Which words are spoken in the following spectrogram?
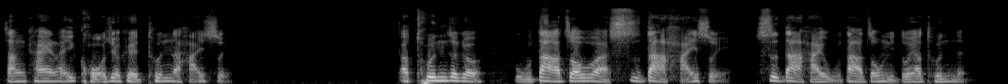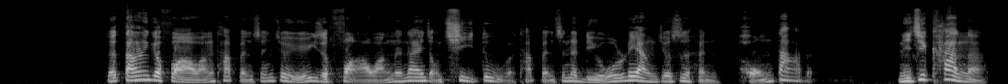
张开了一口就可以吞了海水，要吞这个五大洲啊，四大海水，四大海五大洲你都要吞的。要当一个法王，他本身就有一种法王的那一种气度啊，他本身的流量就是很宏大的。你去看呢，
